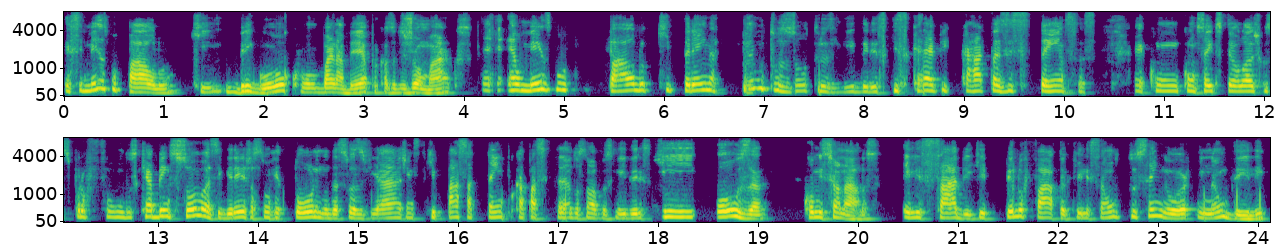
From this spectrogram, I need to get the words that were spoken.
esse mesmo Paulo que brigou com Barnabé por causa de João Marcos, é, é o mesmo Paulo que treina tantos outros líderes, que escreve cartas extensas, é, com conceitos teológicos profundos, que abençoa as igrejas no retorno das suas viagens, que passa tempo capacitando os novos líderes, que ousa comissioná-los ele sabe que pelo fato que eles são do Senhor e não dele,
